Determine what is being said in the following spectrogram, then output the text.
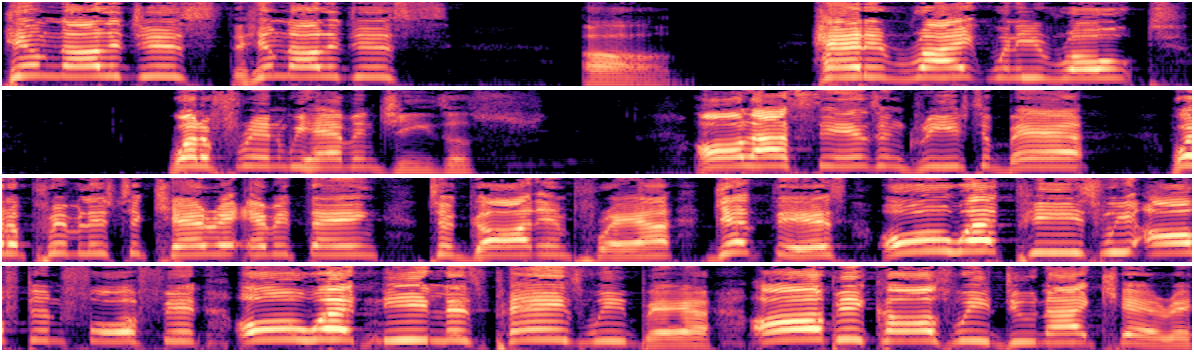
Hymnologists, the hymnologists uh, had it right when he wrote, What a friend we have in Jesus. All our sins and griefs to bear what a privilege to carry everything to God in prayer. Get this. Oh, what peace we often forfeit. Oh, what needless pains we bear. All because we do not carry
